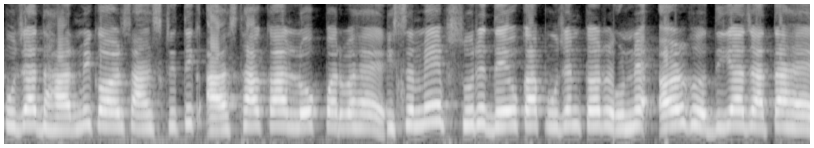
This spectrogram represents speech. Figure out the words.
पूजा धार्मिक और सांस्कृतिक आस्था का लोक पर्व है। इसमें सूर्य देव का पूजन कर उन्हें अर्घ दिया जाता है।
